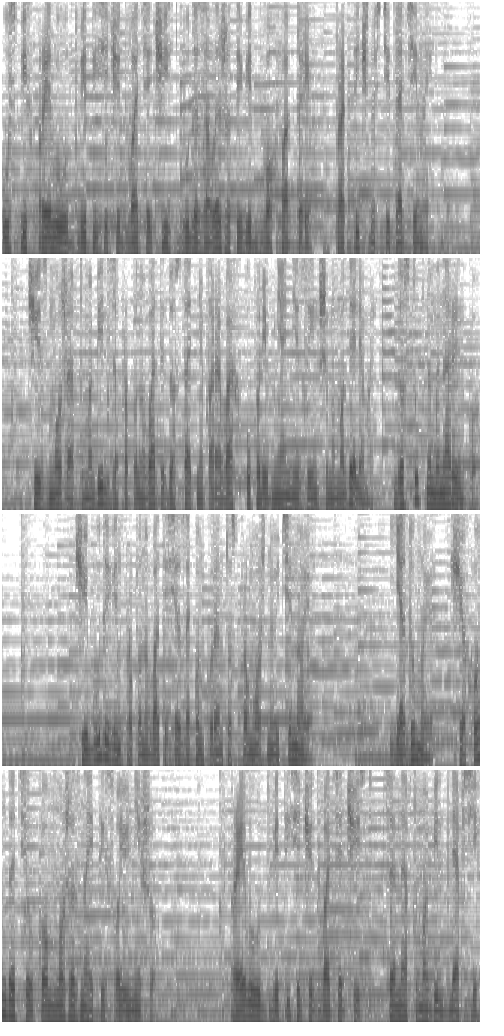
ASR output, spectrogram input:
Успіх Prelude 2026 буде залежати від двох факторів практичності та ціни. Чи зможе автомобіль запропонувати достатньо переваг у порівнянні з іншими моделями, доступними на ринку? Чи буде він пропонуватися за конкурентоспроможною ціною? Я думаю, що Honda цілком може знайти свою нішу. Prelude 2026 це не автомобіль для всіх.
